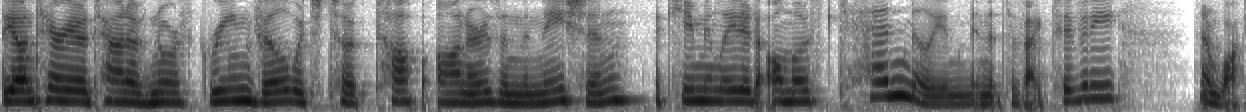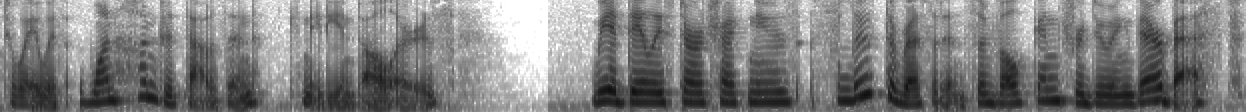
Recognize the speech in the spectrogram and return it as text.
The Ontario town of North Grenville, which took top honors in the nation, accumulated almost 10 million minutes of activity and walked away with 100,000 Canadian dollars. We at Daily Star Trek News salute the residents of Vulcan for doing their best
